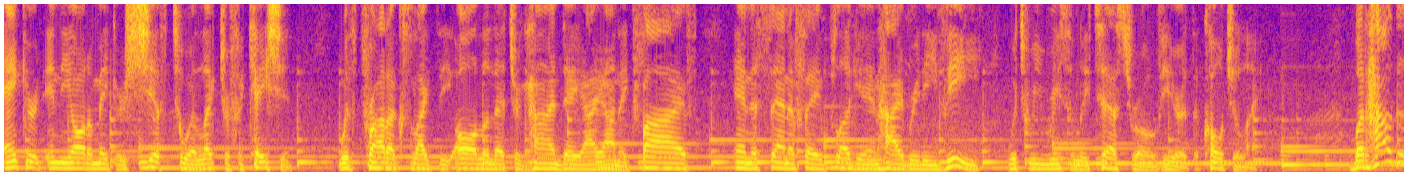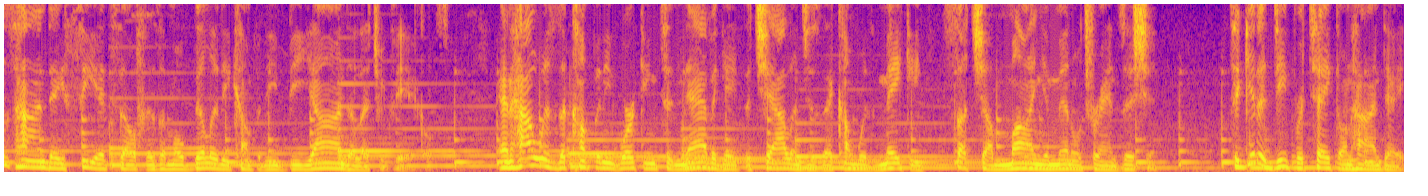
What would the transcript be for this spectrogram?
anchored in the automaker's shift to electrification, with products like the all electric Hyundai Ioniq 5 and the Santa Fe plug in hybrid EV, which we recently test drove here at the Culture Lane. But how does Hyundai see itself as a mobility company beyond electric vehicles? And how is the company working to navigate the challenges that come with making such a monumental transition? To get a deeper take on Hyundai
